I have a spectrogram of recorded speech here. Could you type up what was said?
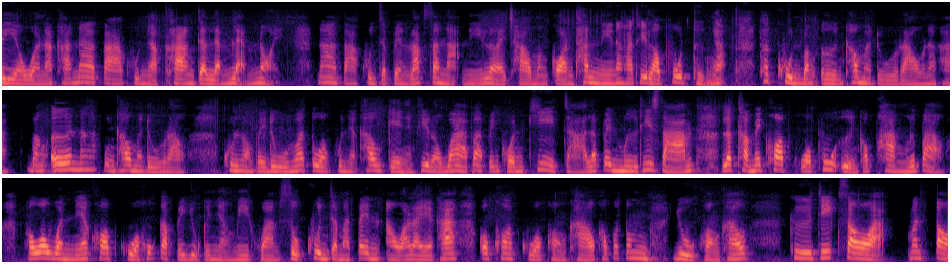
รียวๆอะนะคะ หน้าตาคุณอะคางจะแหลมๆหน่อย หน้าตาคุณจะเป็นลักษณะนี้เลยชาวมังกรท่านนี้นะคะ ที่เราพูดถึงอะถ้าคุณบังเอิญเข้ามาดูเรานะคะบังเอิญนะคะคุณเข้ามาดูเรา คุณลองไปดูว่าตัวคุณเนี่ยเข้าเกณฑ์อย่างที่เราว่าป่ะเป็นคนขี้จ๋าและเป็นมือที่สามแล้วทำให้ครอบครัวผู้อื่นเขาพังหรือเปล่า เพราะว่าวันนี้ครอบครัวเขากลับไปอยู่กันอย่างมีความสุข คุณจะมาเต้นเอาอะไรอะคะ ก็ครอบครัวของเขาเขาก็ต้องอยู่ของเขา คือจิ๊กซอว์อะมันต่อ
